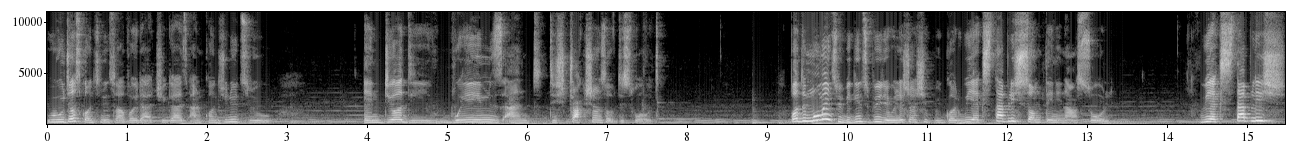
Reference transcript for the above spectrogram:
We will just continue to avoid our triggers and continue to endure the whims and distractions of this world. But the moment we begin to build a relationship with God, we establish something in our soul. We establish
